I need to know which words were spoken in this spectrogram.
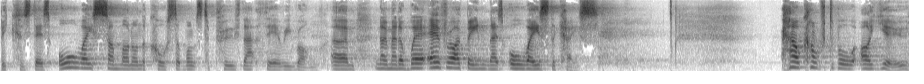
Because there's always someone on the course that wants to prove that theory wrong. Um, no matter wherever I've been, that's always the case. How comfortable are you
